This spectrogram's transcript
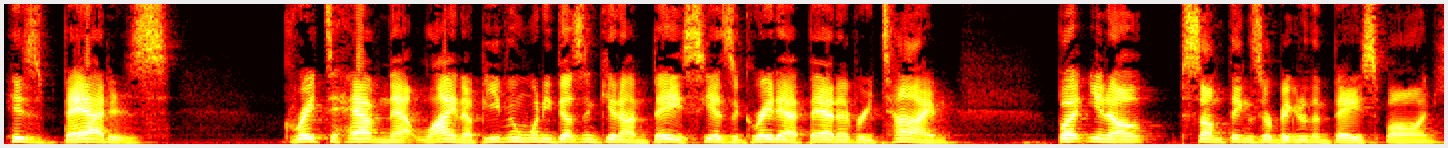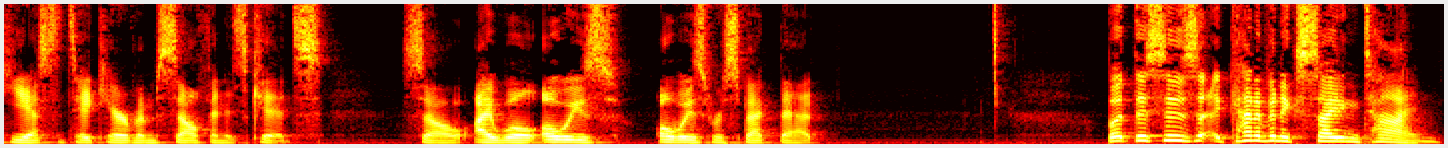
His bat is great to have in that lineup. Even when he doesn't get on base, he has a great at bat every time. But, you know, some things are bigger than baseball, and he has to take care of himself and his kids. So I will always, always respect that. But this is kind of an exciting time.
